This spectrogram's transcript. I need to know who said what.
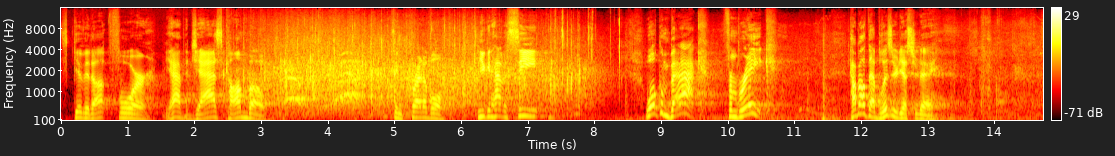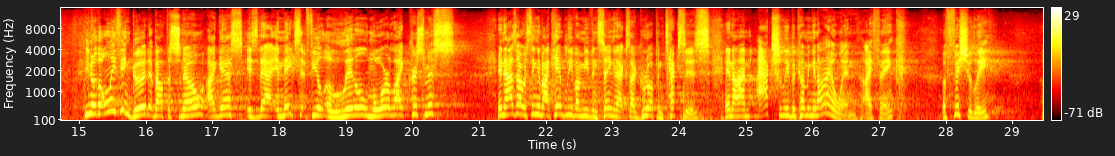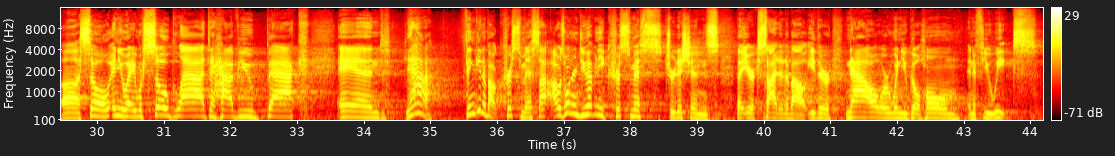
Speaker 1: Let's give it up for, yeah, the jazz combo. It's incredible. You can have a seat. Welcome back from break. How about that blizzard yesterday? You know, the only thing good about the snow, I guess, is that it makes it feel a little more like Christmas. And as I was thinking about, I can't believe I'm even saying that because I grew up in Texas and I'm actually becoming an Iowan, I think, officially. Uh, so, anyway, we're so glad to have you back. And yeah, thinking about Christmas, I, I was wondering do you have any Christmas traditions that you're excited about, either now or when you go home in a few weeks?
